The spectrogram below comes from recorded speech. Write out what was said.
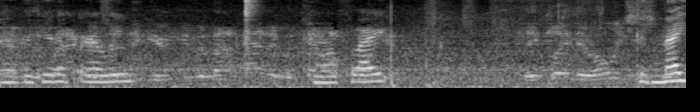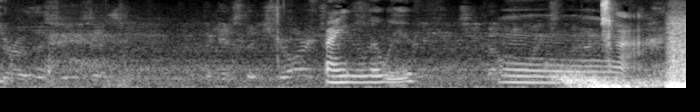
Have to get up early for my flight. Good night, St. Louis. Mwah.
